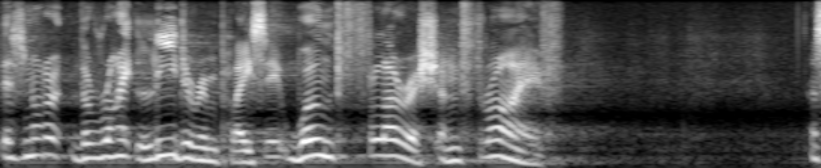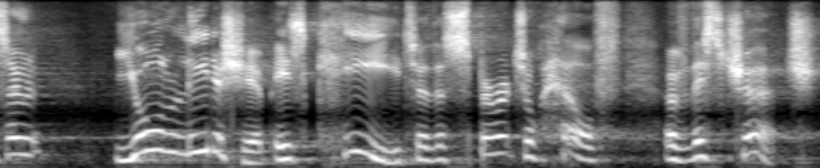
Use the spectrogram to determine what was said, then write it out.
there's not a, the right leader in place, it won't flourish and thrive. And so, your leadership is key to the spiritual health of this church.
